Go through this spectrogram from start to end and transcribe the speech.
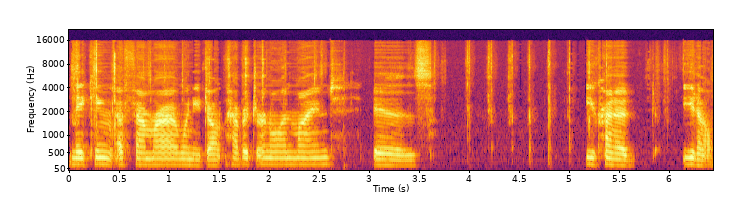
making ephemera when you don't have a journal in mind is you kind of, you know,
